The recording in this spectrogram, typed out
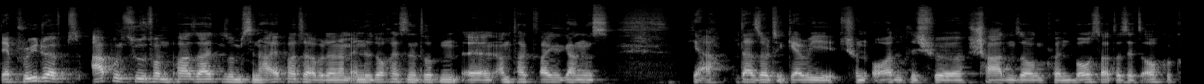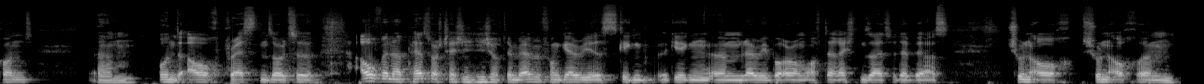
der Pre-Draft ab und zu von ein paar Seiten so ein bisschen Hype hatte, aber dann am Ende doch erst in der dritten, äh, am Tag drei gegangen ist ja, da sollte Gary schon ordentlich für Schaden sorgen können. Bose hat das jetzt auch gekonnt. Ähm, und auch Preston sollte, auch wenn er Passwash technisch nicht auf dem Level von Gary ist, gegen, gegen ähm, Larry Borum auf der rechten Seite der Bears schon auch, schon auch ähm,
